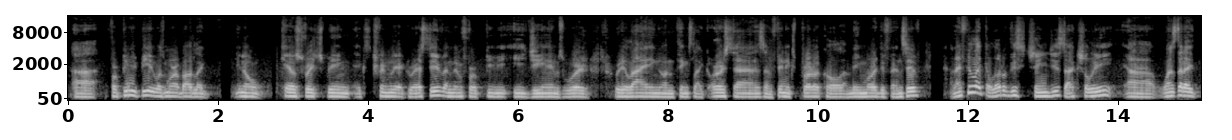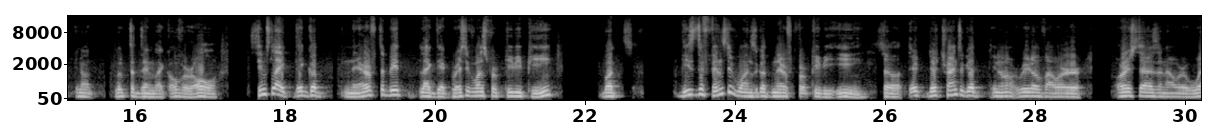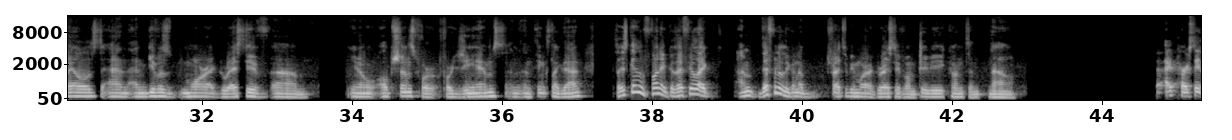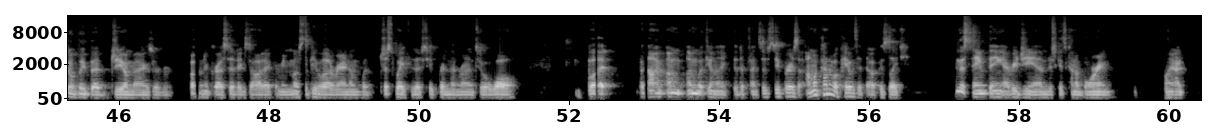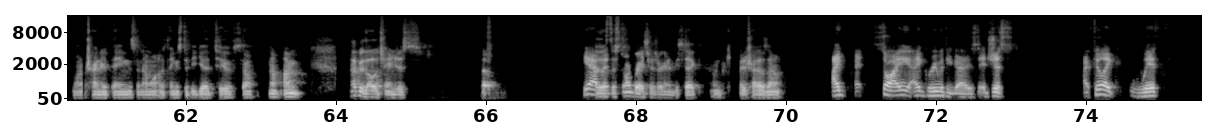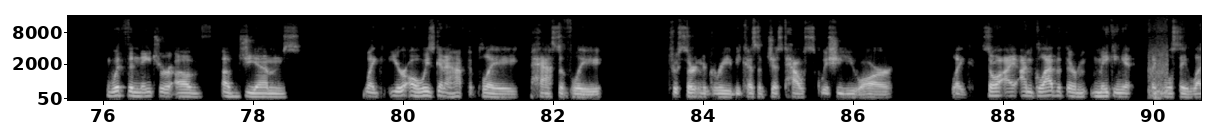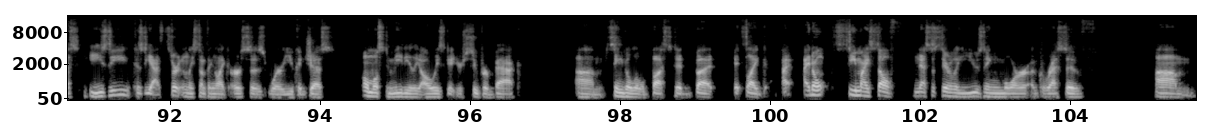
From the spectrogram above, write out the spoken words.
uh, for PvP it was more about like you know Chaos Reach being extremely aggressive, and then for PvE GMs we're relying on things like Ursas and Phoenix Protocol and being more defensive. And I feel like a lot of these changes actually, uh, ones that I you know looked at them like overall, seems like they got nerfed a bit, like the aggressive ones for PvP, but these defensive ones got nerfed for PvE. So they're they're trying to get you know rid of our Ursas and our wells and and give us more aggressive um, you know options for for GMs and, and things like that. So it's kind of funny because I feel like I'm definitely gonna try to be more aggressive on PvE content now. I personally don't think that geomags are an aggressive exotic. I mean, most of the people that ran them would just wait for their super and then run into a wall. But but I'm I'm, I'm with you on like the defensive supers. I'm kind of okay with it though, because like the same thing every GM just gets kind of boring. Like, I want to try new things and I want things to be good too. So no, I'm happy with all the changes. Yeah, the, but the storm bracers are going to be sick. I'm ready to try those out. I so I, I agree with you guys. It just I feel like with with the nature of of GMs, like you're always gonna have to play passively to a certain degree because of just how squishy you are. Like so I, I'm glad that they're making it like we'll say less easy, because yeah, certainly something like Ursa's where you could just almost immediately always get your super back um seemed a little busted, but it's like I, I don't see myself necessarily using more aggressive um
